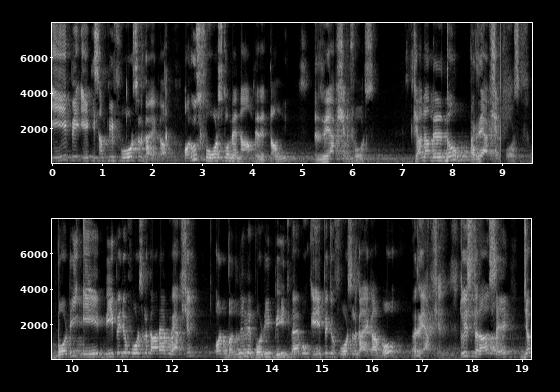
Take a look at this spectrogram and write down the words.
اے پہ ایک قسم کی فورس لگائے گا اور اس فورس کو میں نام دے دیتا ہوں ریئیکشن فورس کیا نام دے دیتا ہوں reaction force body A B پہ جو فورس لگا رہا ہے وہ ایکشن اور بدلے میں باڈی بی جو ہے وہ اے پہ جو فورس لگائے گا وہ ریئیکشن تو اس طرح سے جب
